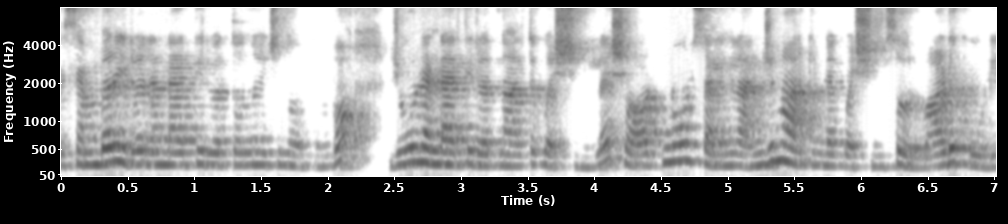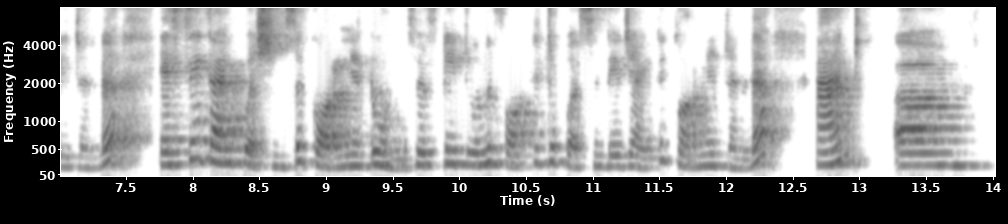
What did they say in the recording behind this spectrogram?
ഡിസംബർ ഇരുപത് രണ്ടായിരത്തി ഇരുപത്തി ഒന്ന് വെച്ച് നോക്കുമ്പോൾ ജൂൺ രണ്ടായിരത്തി ഇരുപത്തിനാലത്തെ ക്വസ്റ്റ്യനിൽ ഷോർട്ട് നോട്ട്സ് അല്ലെങ്കിൽ അഞ്ച് മാർക്കിന്റെ ക്വസ്റ്റ്യൻസ് ഒരുപാട് കൂടിയിട്ടുണ്ട്. S A time questions കുറഞ്ഞിട്ടുമുണ്ട്. Fifty to forty two percentage ആയിട്ട് കുറഞ്ഞിട്ടുണ്ട്. And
